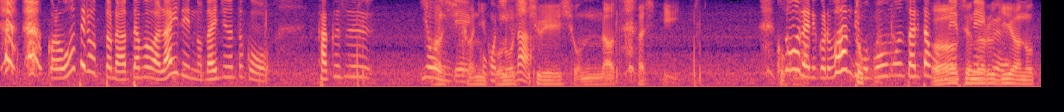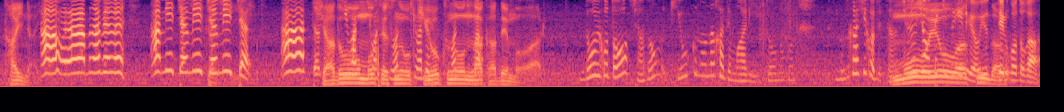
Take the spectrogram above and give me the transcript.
これオセロットの頭はライデンの大事なとこを隠す要員確かにでこここのにいるなシチュエーション懐かしい。ここそうだよね。これワンでも拷問されたもんアねーセナルギアの体内。あほら危ない危ないあ見えちゃう見えちゃう見えちゃう。あーっとシャドウモセスの記憶の中でもある。どういうことシャドウ記憶の中でもありどうの難しいこと言ったの抽象的すぎるよ言ってることが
